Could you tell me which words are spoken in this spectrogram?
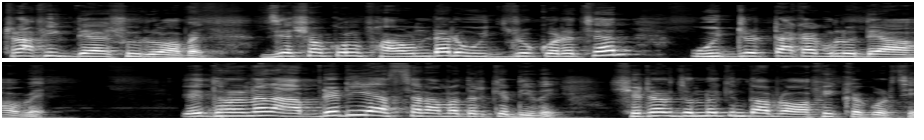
ট্রাফিক দেওয়া শুরু হবে। যে সকল ফাউন্ডার উইথড্র করেছেন উইথড্রোর টাকাগুলো দেওয়া হবে। এই ধরনের আপডেটই আসছেন আমাদেরকে দিবে। সেটার জন্য কিন্তু আমরা অপেক্ষা করছি।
